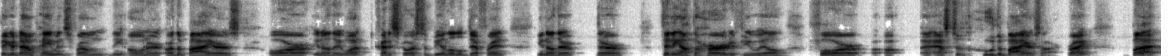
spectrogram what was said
bigger down payments from the owner or the buyers, or you know, they want credit scores to be a little different. You know, they're they're thinning out the herd, if you will, for uh, as to who the buyers are, right? But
